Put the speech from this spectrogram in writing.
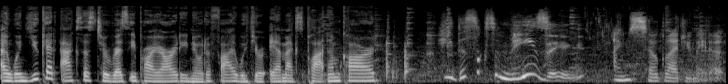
And when you get access to Resy Priority Notify with your Amex Platinum card. Hey, this looks amazing! I'm so glad you made it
